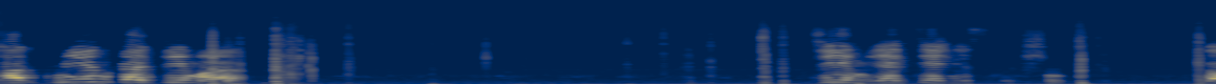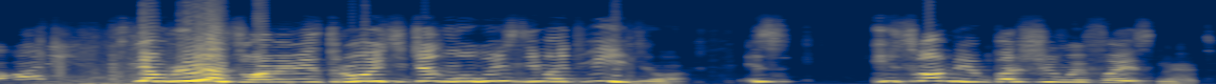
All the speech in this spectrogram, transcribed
Админка, Дима. Дим, я тебя не слышу. Говори. Всем привет, с вами Метро, и сейчас мы будем снимать видео. И и с вами паршивый фейснет.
